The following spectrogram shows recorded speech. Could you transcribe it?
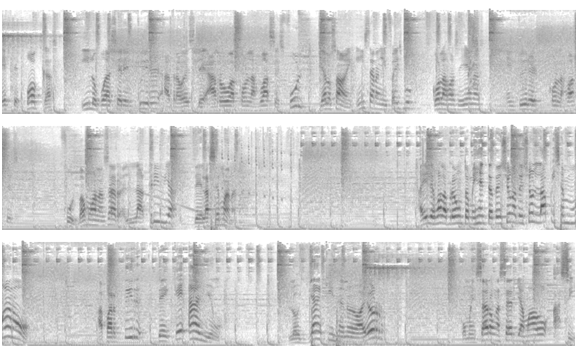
este podcast y lo puede hacer en Twitter a través de arroba con las bases full. Ya lo saben, Instagram y Facebook con las bases llenas, en Twitter con las bases full. Vamos a lanzar la trivia de la semana. Ahí les va la pregunta, mi gente. Atención, atención, lápiz en mano. ¿A partir de qué año los Yankees de Nueva York comenzaron a ser llamados así?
